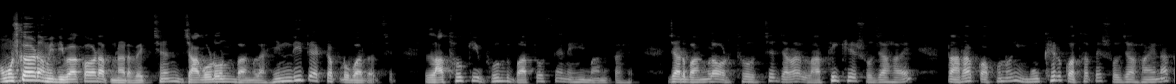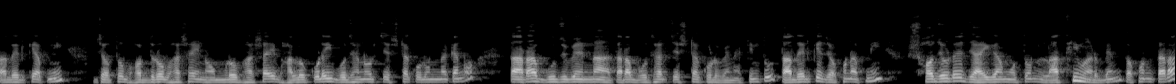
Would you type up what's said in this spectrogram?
নমস্কার, আমি দিবাকর। আপনারা দেখছেন জাগরণ বাংলা। হিন্দিতে একটা প্রবাদ আছে, লাথো কি ভূত বাতো সে নেই মানতা হয় যার বাংলা অর্থ হচ্ছে, যারা লাথি খেয়ে সোজা হয় তারা কখনোই মুখের কথাতে সোজা হয় না। তাদেরকে আপনি যত ভদ্র ভাষায়, নম্র ভাষায় ভালো করেই বোঝানোর চেষ্টা করুন না কেন, তারা বুঝবে না, তারা বোঝার চেষ্টা করবে না। কিন্তু তাদেরকে যখন আপনি সজোরে জায়গা মতন লাথি মারবেন, তখন তারা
